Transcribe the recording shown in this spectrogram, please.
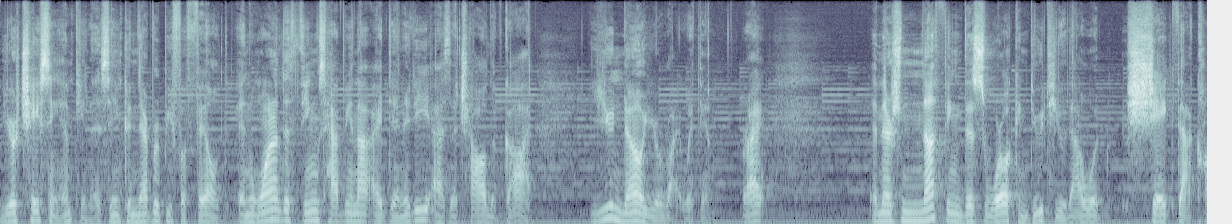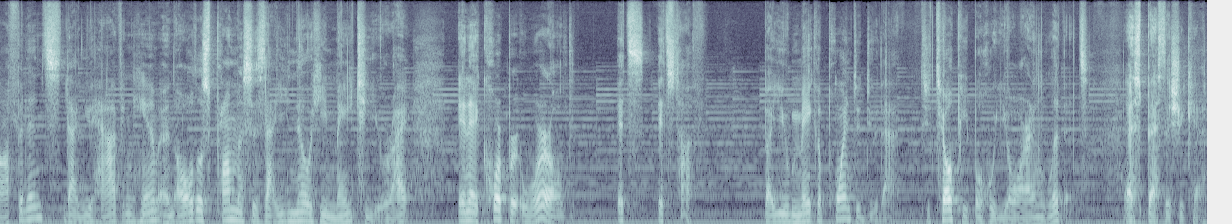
you're chasing emptiness and you can never be fulfilled. And one of the things having that identity as a child of God you know you're right with Him, right? And there's nothing this world can do to you that would shake that confidence that you have in Him and all those promises that you know He made to you, right? In a corporate world, it's, it's tough. But you make a point to do that, to tell people who you are and live it as best as you can.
